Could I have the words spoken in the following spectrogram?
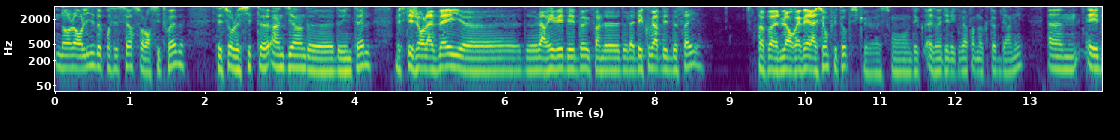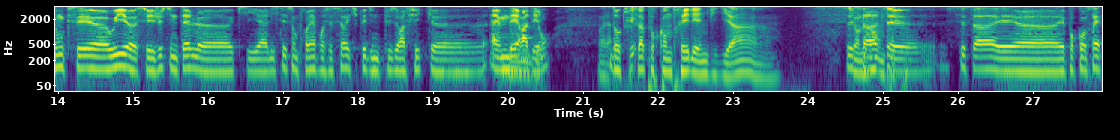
dans leur liste de processeurs sur leur site web. C'était sur le site euh, indien de, de Intel, mais c'était genre la veille euh, de l'arrivée des bugs, enfin de, de la découverte des deux failles. Enfin, pas de leur révélation plutôt, puisque elles sont elles ont été découvertes en octobre dernier. Euh, et donc c'est euh, oui, euh, c'est juste Intel euh, qui a listé son premier processeur équipé d'une puce graphique euh, AMD. Radeon. Voilà. donc- tout ça pour contrer les Nvidia. euh, C'est ça, c'est c'est ça et, euh, et pour contrer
